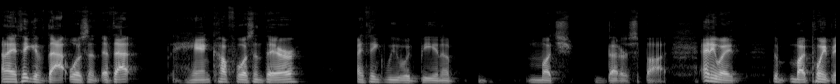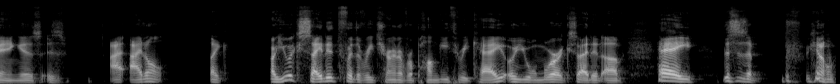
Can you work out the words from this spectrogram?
And I think if that wasn't if that handcuff wasn't there, I think we would be in a much better spot. Anyway, the, my point being is is I, I don't like. Are you excited for the return of Roppongi 3K, or you more excited of hey, this is a you know,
